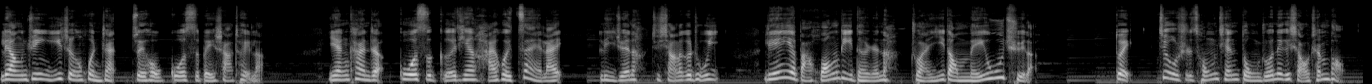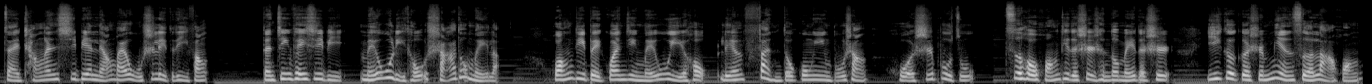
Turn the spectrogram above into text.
两军一阵混战，最后郭汜被杀退了。眼看着郭汜隔天还会再来，李傕呢就想了个主意，连夜把皇帝等人呢转移到梅屋去了。对。就是从前董卓那个小城堡，在长安西边两百五十里的地方，但今非昔比，梅屋里头啥都没了。皇帝被关进梅屋以后，连饭都供应不上，伙食不足，伺候皇帝的侍臣都没得吃，一个个是面色蜡黄。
